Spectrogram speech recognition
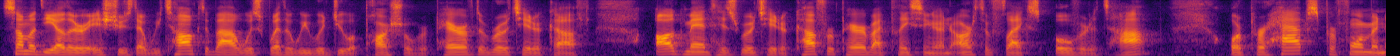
some of the other issues that we talked about was whether we would do a partial repair of the rotator cuff, augment his rotator cuff repair by placing an Arthroflex over the top, or perhaps perform an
